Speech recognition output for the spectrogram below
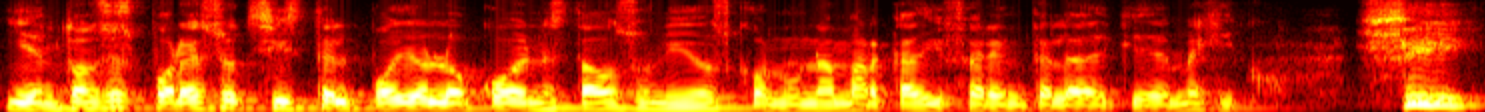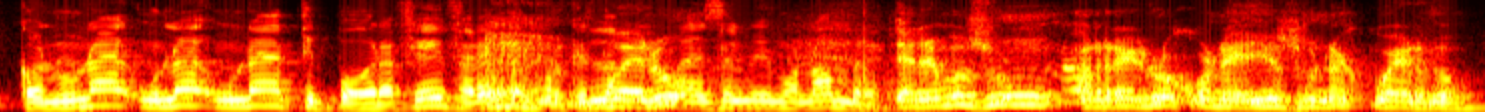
Y entonces por eso existe el pollo loco en Estados Unidos con una marca diferente a la de aquí de México. Sí. Con una, una, tipografía diferente, porque es, la es el mismo nombre. Tenemos un arreglo con ellos, un acuerdo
